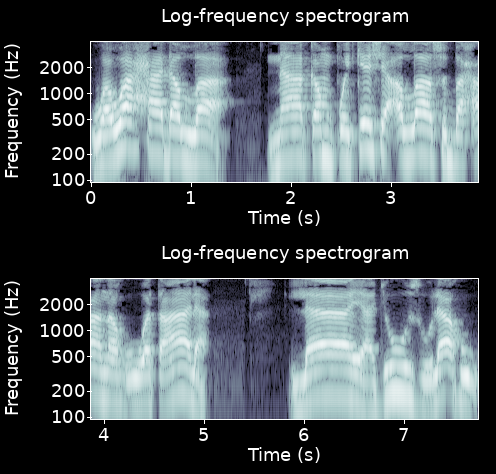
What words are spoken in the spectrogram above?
Wa wahada Allah na akampwekesha Allah subhanahu wa ta'ala, la yajuzu lahu,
